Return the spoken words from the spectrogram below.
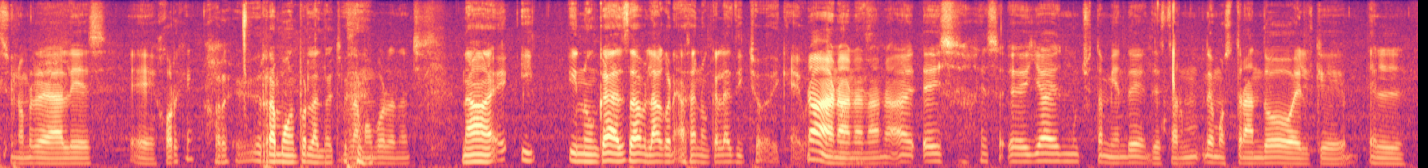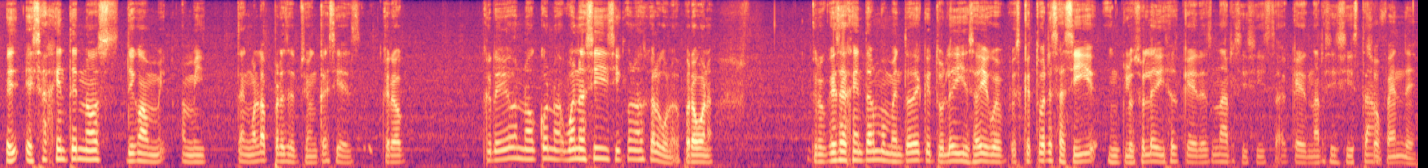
su nombre real es eh, Jorge. Jorge, Ramón por las noches. Ramón por las noches. No, y, y nunca has hablado con O sea, nunca le has dicho de que, güey. No, no, no, no, no. Es, es, ella es mucho también de, de estar demostrando el que el E- esa gente nos, digo, a mí, a mí tengo la percepción que así es. Creo, creo no conozco, bueno, sí, sí conozco algunos, pero bueno. Creo que esa gente al momento de que tú le dices, oye, güey, pues que tú eres así, incluso le dices que eres narcisista, que es narcisista, se ofende.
